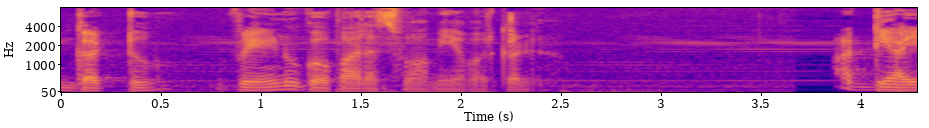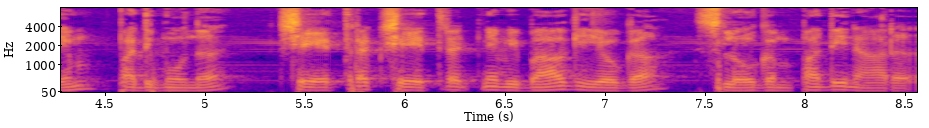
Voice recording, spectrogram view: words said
ഗട്ടു വേണുഗോപാലസ്വാമി അവർകൾ. അദ്ധ്യായം പതിമൂന്ന് ക്ഷേത്ര ക്ഷേത്രജ്ഞ വിഭാഗയോഗ ശ്ലോകം പതിനാറ്.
